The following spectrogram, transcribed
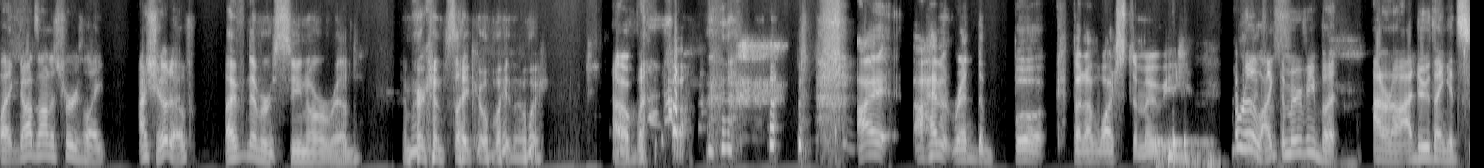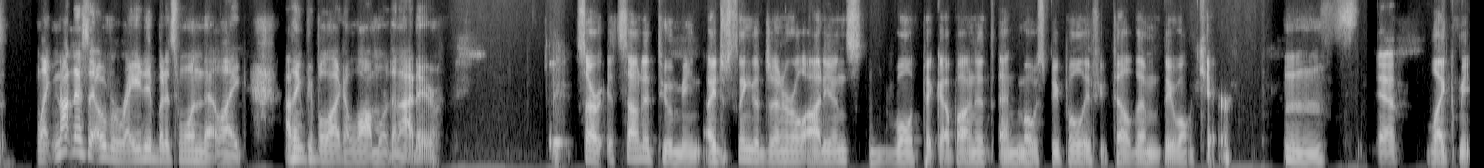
Like God's honest truth. Like I should have. I've never seen or read American Psycho, by the way. Oh, I I haven't read the book, but I've watched the movie. I really like the movie, but I don't know. I do think it's like not necessarily overrated, but it's one that like I think people like a lot more than I do. Sorry, it sounded too mean. I just think the general audience won't pick up on it, and most people, if you tell them, they won't care. Mm. Like me.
